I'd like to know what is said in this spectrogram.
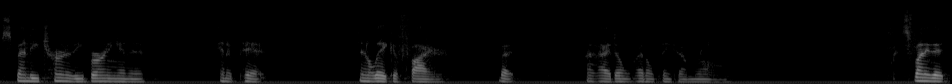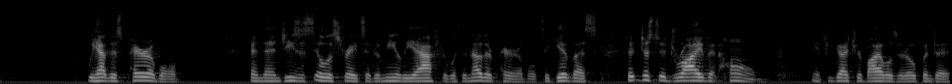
spend eternity burning in a, in a pit, in a lake of fire. But I, don't, I don't think I'm wrong. It's funny that we have this parable, and then Jesus illustrates it immediately after with another parable to give us, to, just to drive it home. If you got your Bibles are open to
